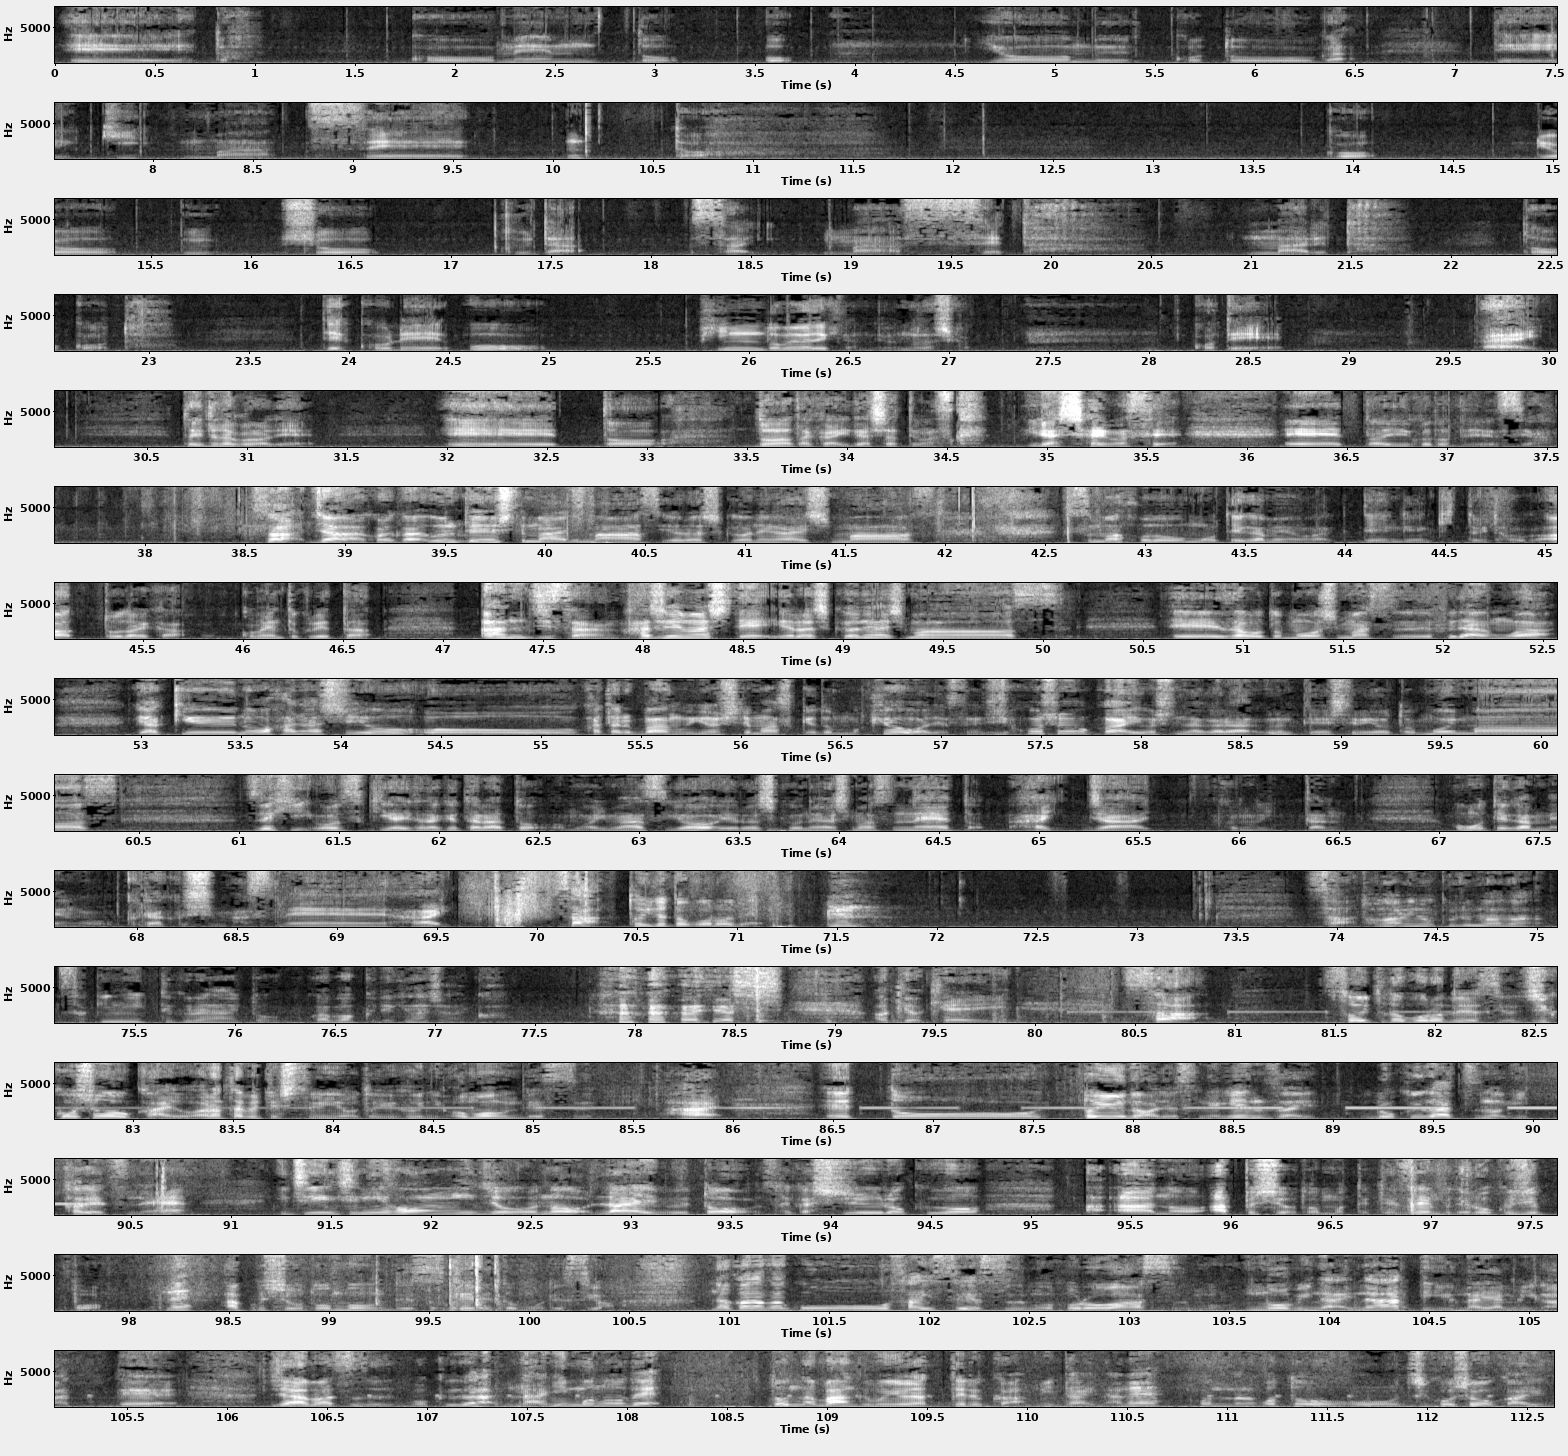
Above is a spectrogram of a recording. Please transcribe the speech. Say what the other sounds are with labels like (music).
えーと、コメントを読むことができませんと、ご了承くださいませと、まると。投稿と。で、これを、ピン止めができたんだよね、確か。固定。はい。といったところで、えー、っと、どなたかいらっしゃってますか？いらっしゃいませ。えー、ということでですよ。さあ、じゃあ、これから運転してまいります。よろしくお願いします。スマホの表画面は電源切っといた方が、あっと、誰かコメントくれた。アンジさん、はじめまして。よろしくお願いします。えー、ザボと申します。普段は野球の話を語る番組をしてますけども、今日はですね、自己紹介をしながら運転してみようと思います。ぜひお付き合いいただけたらと思いますよ。よろしくお願いしますね。と。はい。じゃあ、この一旦、表画面を暗くしますね。はい。さあ、といったところで、(clears throat) さあ、隣の車が先に行ってくれないと僕はバックできないじゃないか。(laughs) よし。オッケーオッケー。さあ、そういったところでですよ、自己紹介を改めてしてみようというふうに思うんです。はい。えっと、というのはですね、現在、6月の1ヶ月ね、1日2本以上のライブと、それから収録を、あの、アップしようと思ってて、全部で60本。ね、アップしようと思うんですけれどもですよ。なかなかこう、再生数もフォロワー数も伸びないなっていう悩みがあって、じゃあまず僕が何者で、どんな番組をやってるかみたいなね、こんなことを自己紹介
